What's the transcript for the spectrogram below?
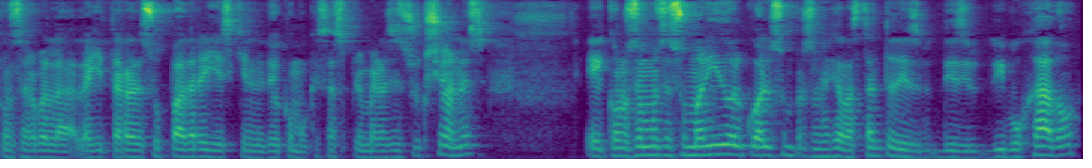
conserva la, la, guitarra de su padre y es quien le dio como que esas primeras instrucciones. Eh, conocemos a su marido, el cual es un personaje bastante dibujado,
